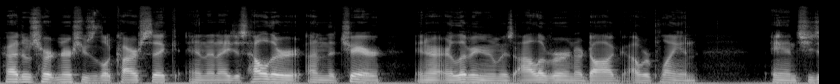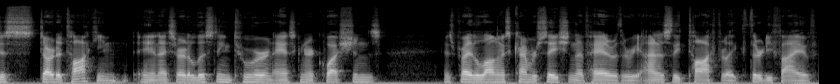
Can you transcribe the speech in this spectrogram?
her head was hurting her. She was a little car sick, and then I just held her on the chair in our, our living room as Oliver and our dog uh, were playing, and she just started talking, and I started listening to her and asking her questions. It was probably the longest conversation I've had with her. We honestly talked for like 35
